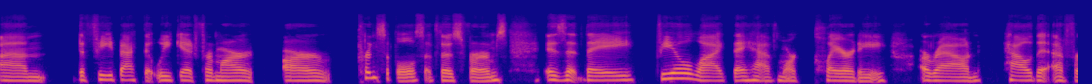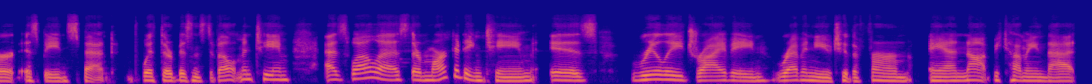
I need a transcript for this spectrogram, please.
um, the feedback that we get from our our principals of those firms is that they feel like they have more clarity around how the effort is being spent with their business development team as well as their marketing team is really driving revenue to the firm and not becoming that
